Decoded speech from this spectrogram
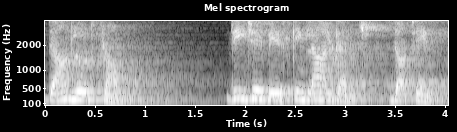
Download from djbaskinlalganj.in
